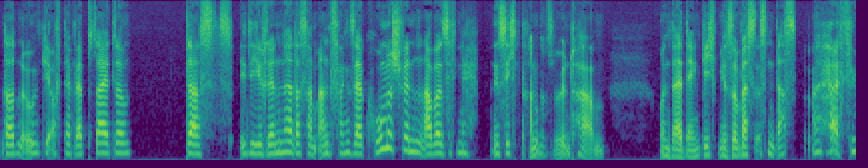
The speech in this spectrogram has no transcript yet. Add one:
dann irgendwie auf der Webseite, dass die Rinder das am Anfang sehr komisch finden, aber sich nicht, sich dran gewöhnt haben. Und da denke ich mir so, was ist denn das? Also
